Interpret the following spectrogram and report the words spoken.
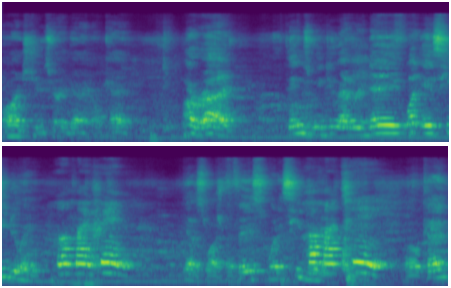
Orange juice. Very good. Okay. All right. Things we do every day. What is he doing? On my fin. Yes, wash my face. What is he On doing? my teeth. Okay.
